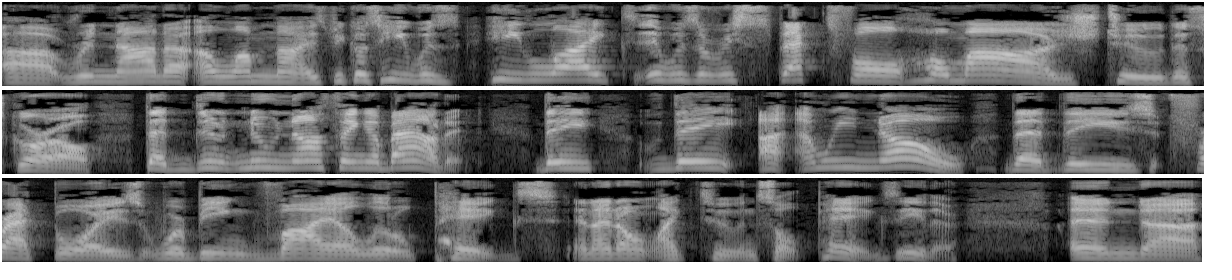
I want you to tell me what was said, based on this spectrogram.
uh, Renate alumni is because he was he liked it was a respectful homage to this girl that knew nothing about it. They they uh, and we know that these frat boys were being vile little pigs, and I don't like to insult pigs either. And uh,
